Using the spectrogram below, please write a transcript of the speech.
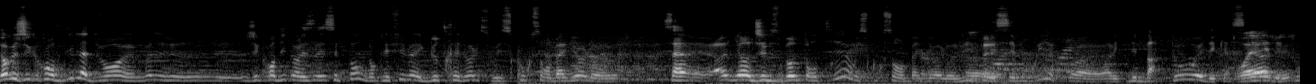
Non, mais j'ai grandi là-devant. euh, moi, je- j'ai grandi dans les années 70, donc les films avec Burt Reynolds où ils se coursent en bagnole. euh, ça- euh, Il y a un James Bond entier où ils se coursent en bagnole. Vive Euh. pas laisser mourir, quoi. Avec des bateaux et des cascades Ouais, et tout.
